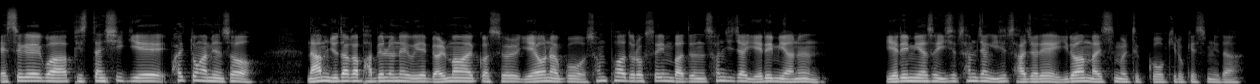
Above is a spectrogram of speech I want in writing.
에스겔과 비슷한 시기에 활동하면서 남유다가 바벨론에 의해 멸망할 것을 예언하고 선포하도록 쓰임 받은 선지자 예레미야는 예레미야서 23장 24절에 이러한 말씀을 듣고 기록했습니다.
